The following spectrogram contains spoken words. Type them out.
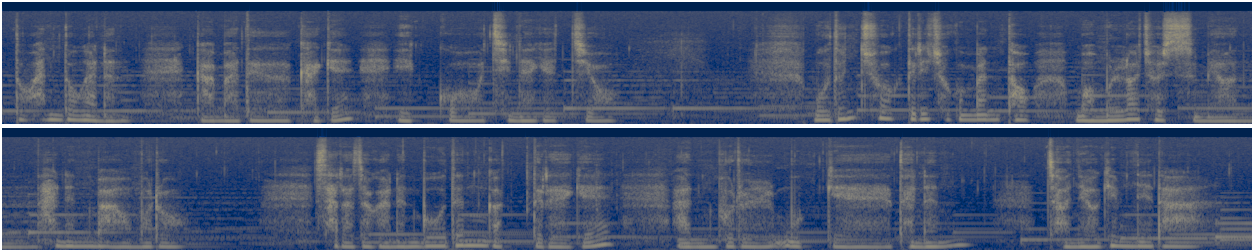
또 한동안은 까마득하게 잊고 지내겠죠. 모든 추억들이 조금만 더 머물러 줬으면 하는 마음으로 사라져가는 모든 것들에게 안부를 묻게 되는 저녁입니다.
